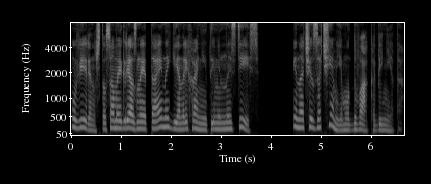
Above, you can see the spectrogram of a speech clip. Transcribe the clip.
Уверен, что самые грязные тайны Генри хранит именно здесь. Иначе зачем ему два кабинета?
